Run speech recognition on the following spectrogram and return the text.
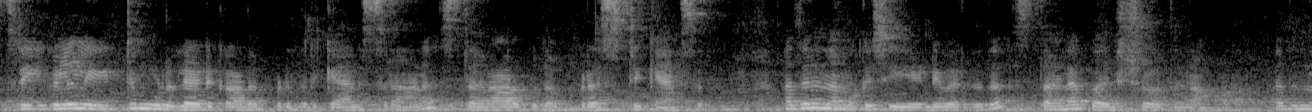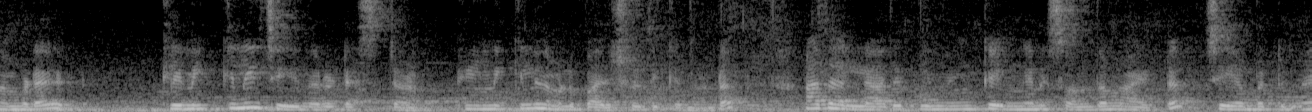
സ്ത്രീകളിൽ ഏറ്റവും കൂടുതലായിട്ട് കാണപ്പെടുന്ന ഒരു ക്യാൻസറാണ് സ്തനാർബുദം ബ്രസ്റ്റ് ക്യാൻസർ അതിന് നമുക്ക് ചെയ്യേണ്ടി വരുന്നത് സ്തന പരിശോധന അത് നമ്മുടെ ക്ലിനിക്കലി ചെയ്യുന്ന ഒരു ടെസ്റ്റാണ് ക്ലിനിക്കലി നമ്മൾ പരിശോധിക്കുന്നുണ്ട്. അതല്ലാതെ നിങ്ങൾക്ക് എങ്ങനെ സ്വന്തമായിട്ട് ചെയ്യാൻ പറ്റുന്ന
